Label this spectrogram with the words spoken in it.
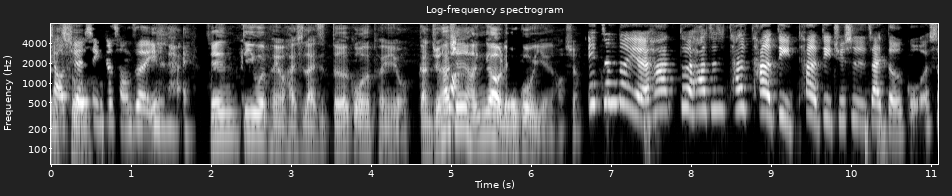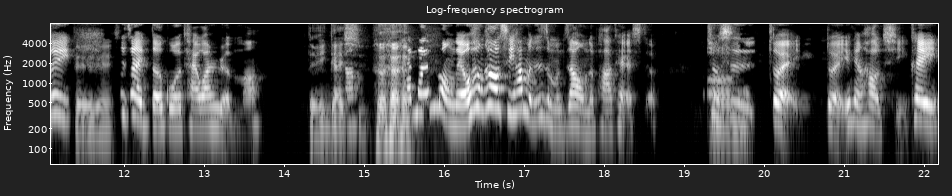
小确幸就从这里来。今天第一位朋友还是来自德国的朋友，感觉他现在好像应该有留过言，好像。哎，真的耶，他对他这是他他的地他的地区是在德国，所以对对对是在德国的台湾人吗？对，应该是。还蛮猛的，我很好奇他们是怎么知道我们的 podcast 的，就是、嗯对对，有点好奇，可以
